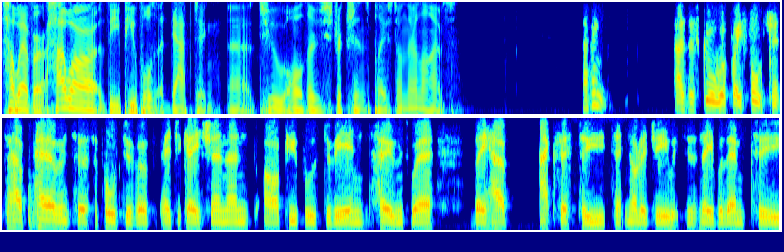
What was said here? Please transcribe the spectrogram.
However, how are the pupils adapting uh, to all the restrictions placed on their lives? I think as a school, we're very fortunate to have parents who are supportive of education and our pupils to be in homes where they have access to technology, which has enabled them to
